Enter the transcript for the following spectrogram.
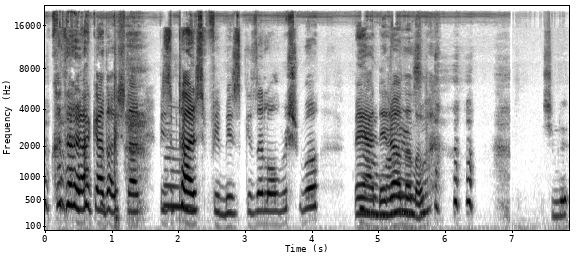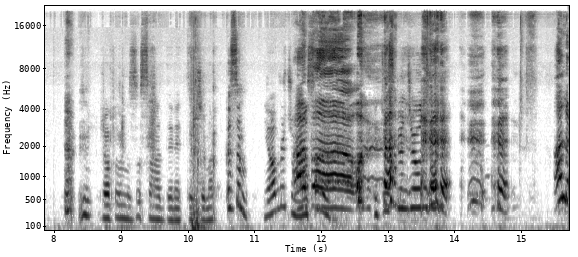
Bu kadar arkadaşlar. Bizim tarifimiz güzel olmuş mu? Beğenleri alalım. Şimdi waffle'ımızı sana denettireceğim. Kızım, yavrucuğum nasıl? Bir düzgünce otur. Anne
